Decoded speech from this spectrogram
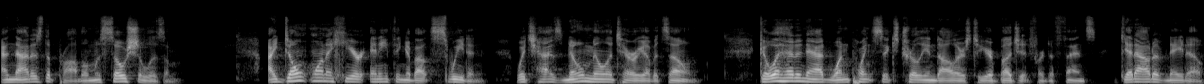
And that is the problem with socialism. I don't want to hear anything about Sweden, which has no military of its own. Go ahead and add $1.6 trillion to your budget for defense, get out of NATO,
